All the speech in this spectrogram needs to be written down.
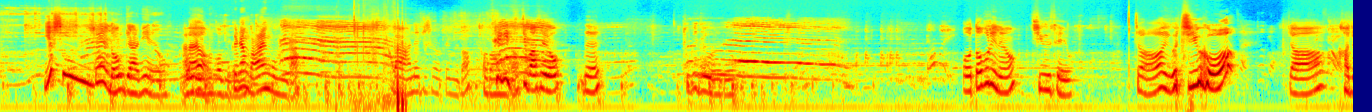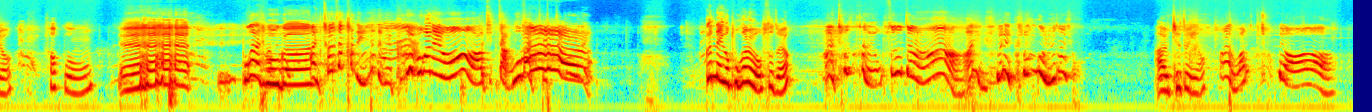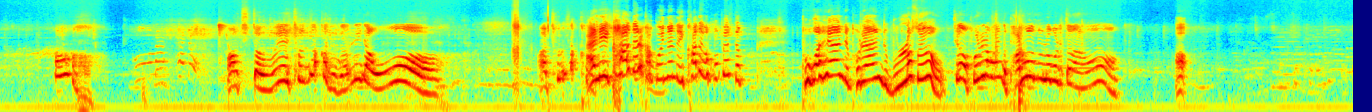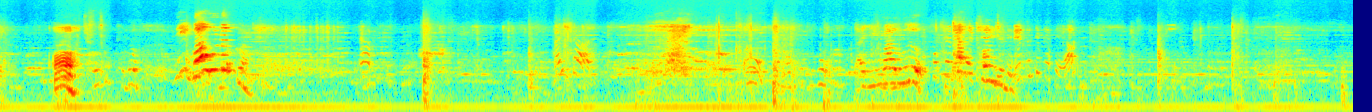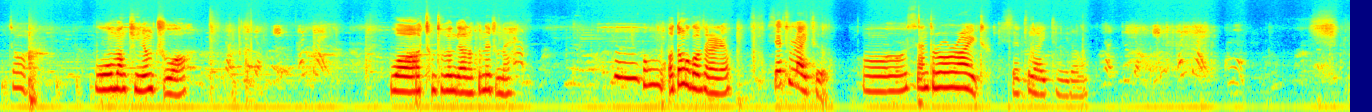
역시. 손에 넣은 게 아니에요. 알아요. 그냥 말한 겁니다. 말 안 해주셔도 됩니다. 저도 세개 합니다. 짓지 마세요. 네. 두개 지워야 돼요. 어 더블이네요. 지으세요. 자 이거 지우고 자 가죠. 석궁. 예. 보관하지 보관. 아니 천사 카드 있는데 왜 그걸 보관해요? 아 진짜 뭐만 아! 근데 이거 보관하면 없어져요? 아니 천사 카드 없어졌잖아. 아니 왜 그런 걸 해가지고? 아 죄송해요. 아 완전 초야. 아. 아 진짜 왜 천사 카드 날리냐고. 아 천사 카드. 아니 카드를 갖고 있는데 이 카드가 뽑혔을 때 보관해야 하는지 버려야 하는지 몰랐어요. 제가 버리라고 했는데 바로 눌러버렸잖아요. 아 아. 자, 모험한 기념 주어. 와, 전투병기 하나 끝내주네. 음, 어떤 거 건설할래요? 세틀라이트. 어, 센트럴라이트. 세틀라이트입니다.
